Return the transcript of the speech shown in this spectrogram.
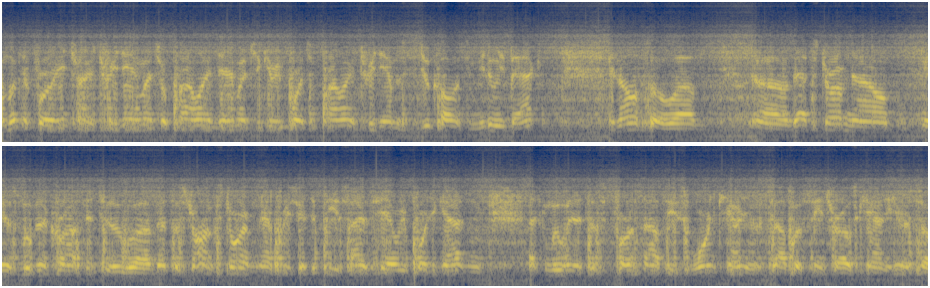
I'm looking for any kind of tree damage or power line damage. You get reports of power line tree damage. Do call us immediately back. And also, um, uh, that storm now is moving across into, uh, that's a strong storm. And I appreciate the pea-sized hail report you got. And that's moving into far southeast Warren County and southwest St. Charles County here. So,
